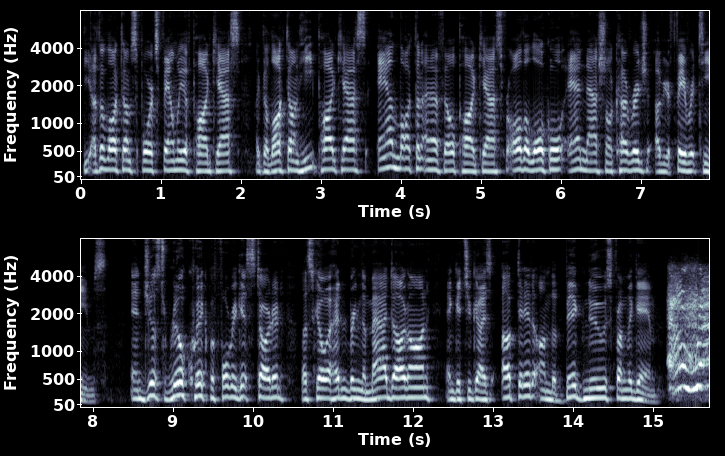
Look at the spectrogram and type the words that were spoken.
the other Locked On Sports family of podcasts, like the Locked On Heat podcast and Locked On NFL podcast, for all the local and national coverage of your favorite teams. And just real quick before we get started, let's go ahead and bring the Mad Dog on and get you guys updated on the big news from the game. All right!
